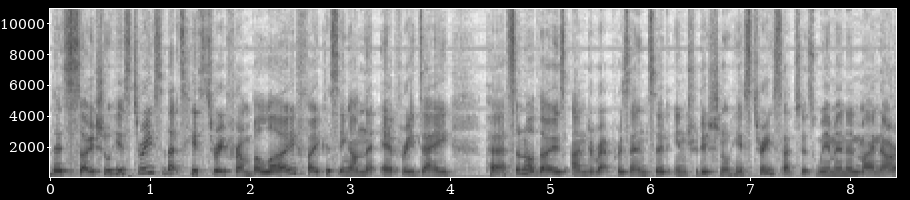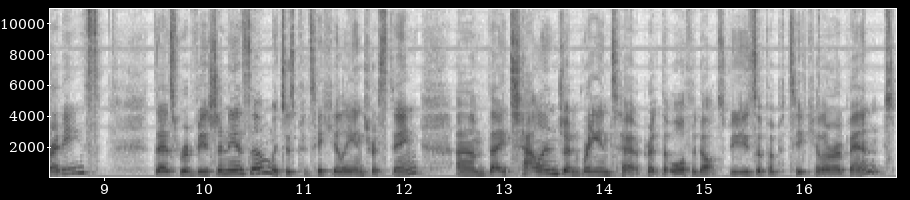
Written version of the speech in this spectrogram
There's social history, so that's history from below, focusing on the everyday person or those underrepresented in traditional history, such as women and minorities. There's revisionism, which is particularly interesting. Um, they challenge and reinterpret the orthodox views of a particular event.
